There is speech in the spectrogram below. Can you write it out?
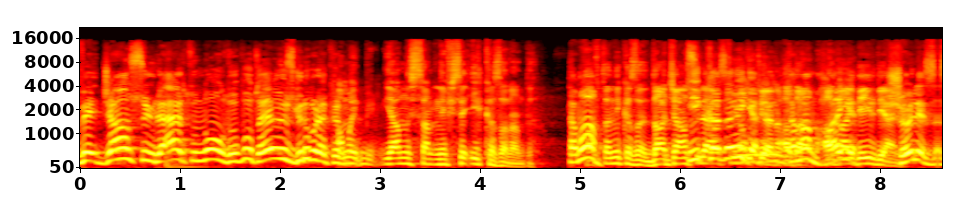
ve Cansu ile Ertuğ'un olduğu potaya Özgür'ü bırakırdı. Ama yanlışsam Nefise ilk kazanandı. tamam. Haftanın ilk kazanandı. Daha Cansu İlk ile Ertuğ kazanırken yoktu yani. Aday, tamam hayır. aday değildi yani. Şöyle z-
